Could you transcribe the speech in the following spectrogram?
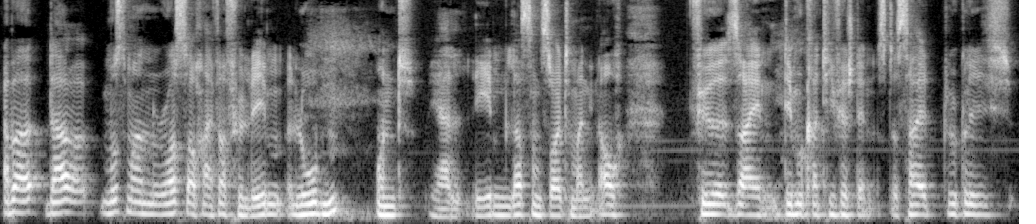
aber da muss man Ross auch einfach für leben, loben und ja, leben lassen sollte man ihn auch für sein Demokratieverständnis. Das ist halt wirklich ja,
